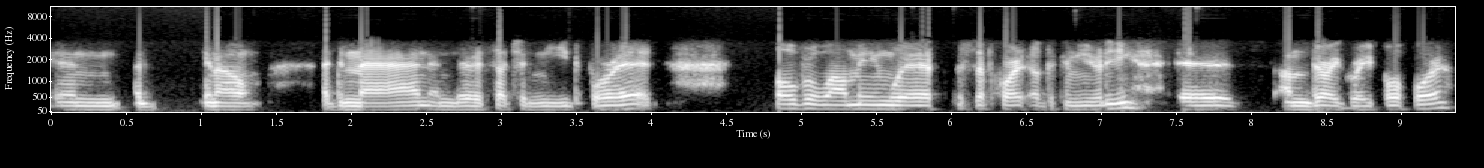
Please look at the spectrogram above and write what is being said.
in, you know, a demand and there's such a need for it. Overwhelming with the support of the community is I'm very grateful for.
